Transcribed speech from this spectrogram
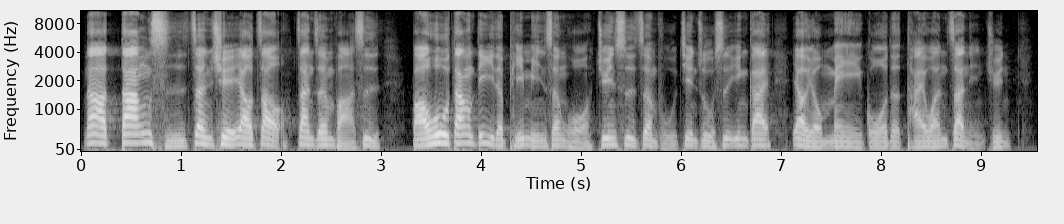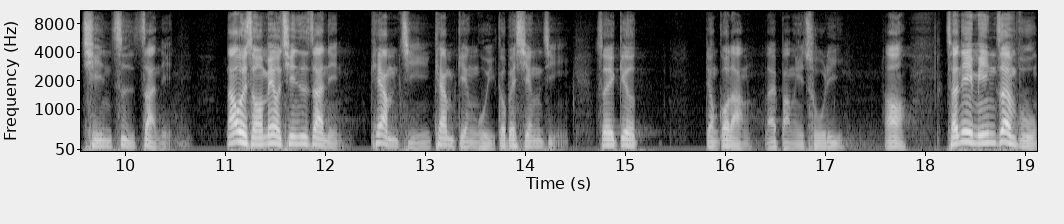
那当时正确要照战争法是。保护当地的平民生活，军事政府进驻是应该要由美国的台湾占领军亲自占领。那为什么没有亲自占领？欠钱、欠经费，搁要升级，所以叫中国人来帮伊处理啊。成立民政府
